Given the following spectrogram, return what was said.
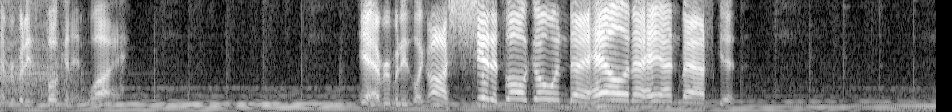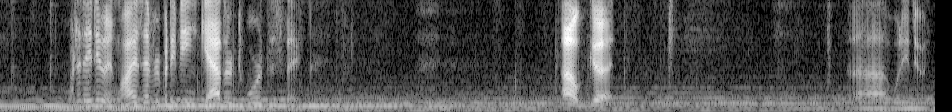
Everybody's booking it. Why? Yeah, everybody's like, oh shit, it's all going to hell in a handbasket. What are they doing? Why is everybody being gathered toward this thing? Oh, good. Uh, what are you doing?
